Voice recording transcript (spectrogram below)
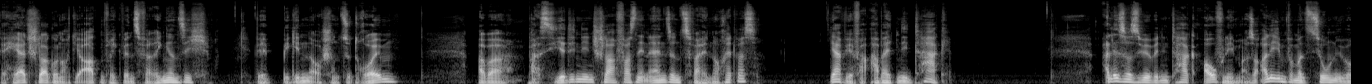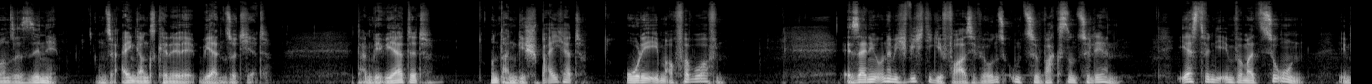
der Herzschlag und auch die Atemfrequenz verringern sich. Wir beginnen auch schon zu träumen. Aber passiert in den Schlafphasen in 1 und 2 noch etwas? Ja, wir verarbeiten den Tag. Alles, was wir über den Tag aufnehmen, also alle Informationen über unsere Sinne, unsere Eingangskanäle werden sortiert, dann bewertet und dann gespeichert oder eben auch verworfen. Es ist eine unheimlich wichtige Phase für uns, um zu wachsen und zu lernen. Erst wenn die Informationen im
